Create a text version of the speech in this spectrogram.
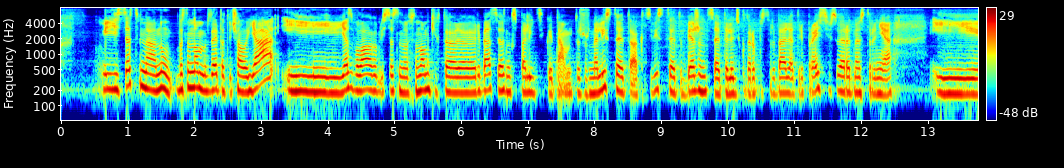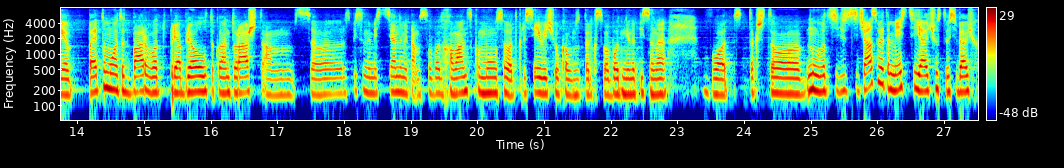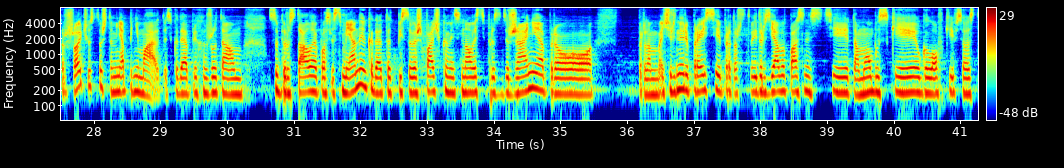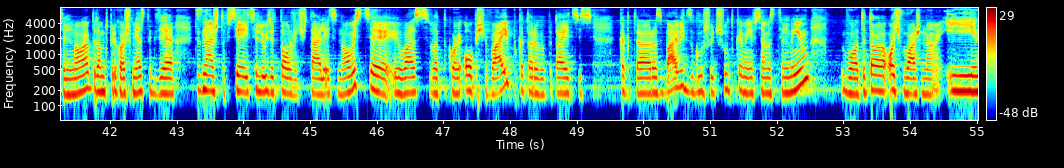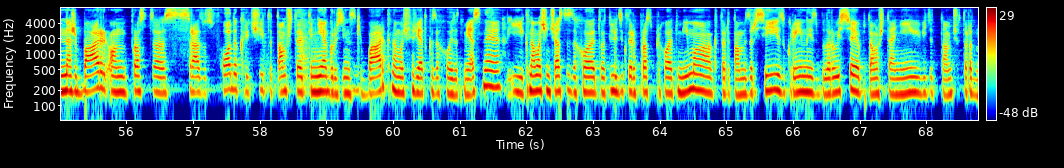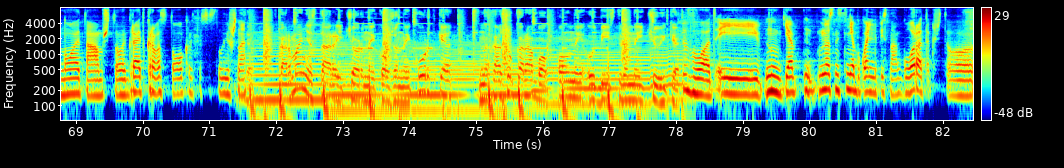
И, естественно, ну, в основном за это отвечала я, и я звала, естественно, в основном каких-то ребят, связанных с политикой. Там это журналисты, это активисты, это беженцы, это люди, которые пострадали от репрессий в своей родной стране. И Поэтому этот бар вот приобрел такой антураж там с э, расписанными стенами, там Свободу Хованскому, Свободу Красевичу, у кого только Свобода не написано. Вот. Так что, ну, вот сейчас в этом месте я чувствую себя очень хорошо, чувствую, что меня понимают. То есть, когда я прихожу там супер усталая после смены, когда ты отписываешь пачками эти новости про задержание, про про там, очередные репрессии, про то, что твои друзья в опасности, там обыски, уголовки и все остальное. Потом ты приходишь в место, где ты знаешь, что все эти люди тоже читали эти новости, и у вас вот такой общий вайб, который вы пытаетесь как-то разбавить, заглушить шутками и всем остальным. Вот, это очень важно. И наш бар, он просто сразу с входа кричит о том, что это не грузинский бар. К нам очень редко заходят местные. И к нам очень часто заходят вот люди, которые просто проходят мимо, которые там из России, из Украины, из Беларуси, потому что они видят там что-то родное, там, что играет Кровосток, это все слышно. В кармане старой черной кожаной куртки нахожу коробок полный убийственной чуйки. Вот, и ну, я, у нас на стене буквально написано «Гора», так что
